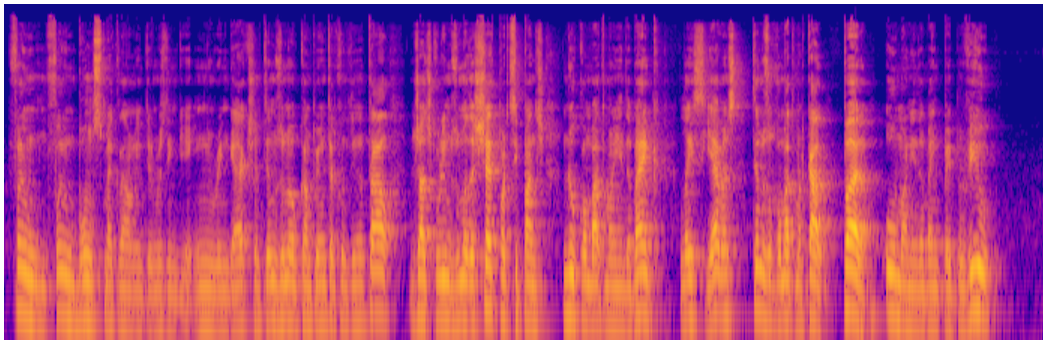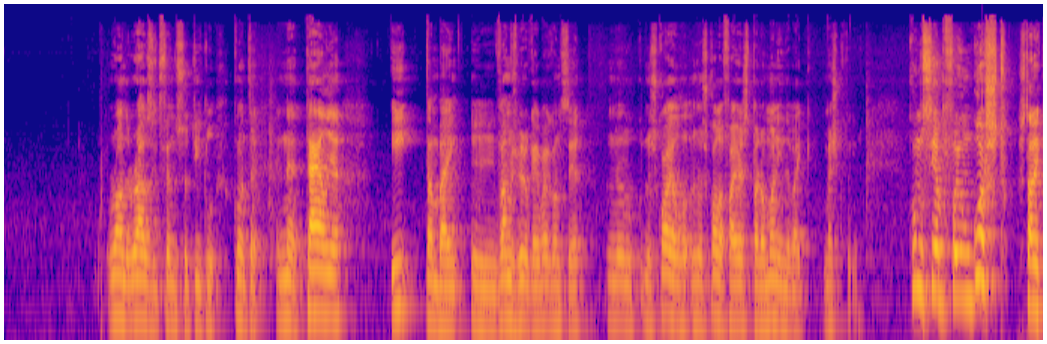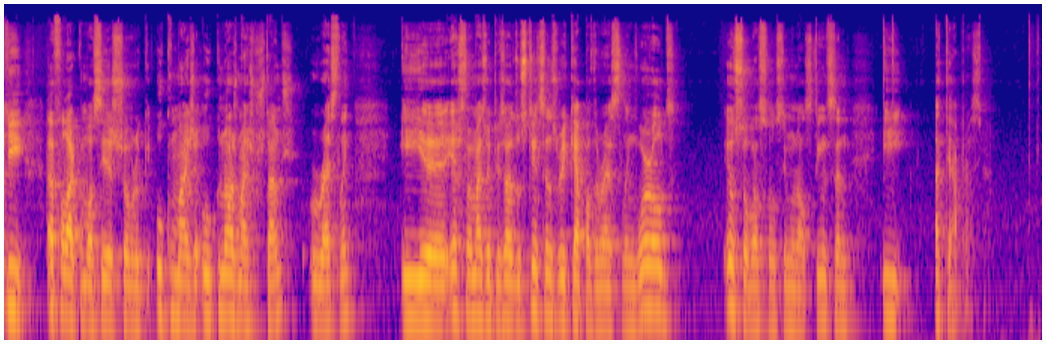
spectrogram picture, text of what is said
Foi um, foi um bom SmackDown em termos de in ring action. Temos o um novo campeão intercontinental. Já descobrimos uma das sete participantes no combate Money in the Bank, Lacey Evans. Temos um combate marcado para o Money in the Bank pay-per-view. Ronda Rousey defende o seu título contra Natalia e também eh, vamos ver o que é que vai acontecer no, nos qualifiers para o Money in the Bank masculino. Como sempre, foi um gosto estar aqui a falar com vocês sobre o que, mais, o que nós mais gostamos, o wrestling. E uh, este foi mais um episódio do Stinson's Recap of the Wrestling World. Eu sou o vosso Simonal Stinson e até à próxima.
